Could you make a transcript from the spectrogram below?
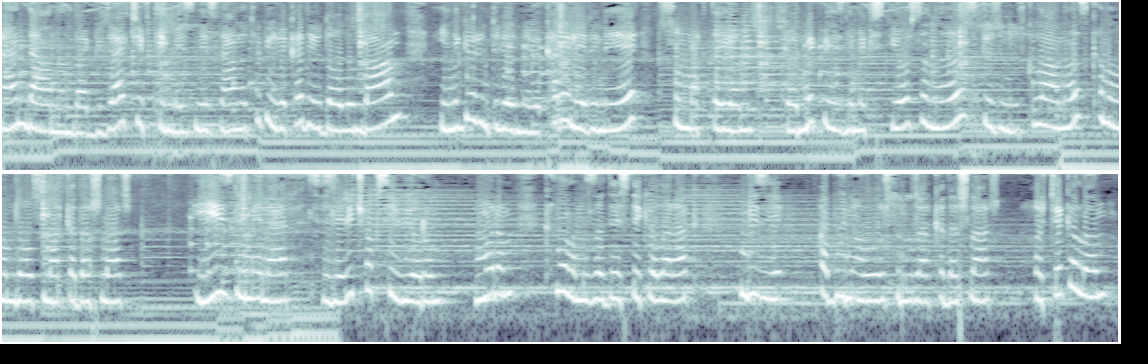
Ben de anında güzel çiftimiz Neslihan Atagül ve Kadir Doğulu'ndan yeni görüntülerini ve karelerini sunmaktayım. Görmek ve izlemek istiyorsanız gözünüz kulağınız kanalımda olsun arkadaşlar. İyi izlemeler. Sizleri çok seviyorum. Umarım kanalımıza destek olarak bizi abone olursunuz arkadaşlar. Hoşçakalın.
